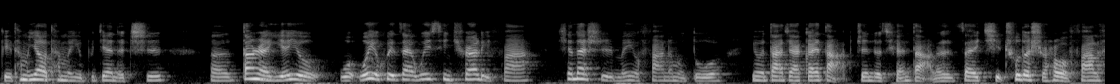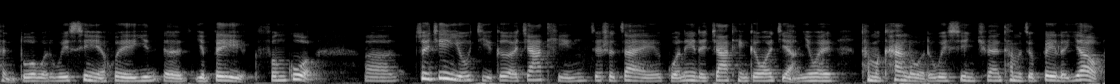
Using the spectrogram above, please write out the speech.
给他们药他们也不见得吃。呃，当然也有我我也会在微信圈里发，现在是没有发那么多，因为大家该打针的全打了。在起初的时候我发了很多，我的微信也会因呃也被封过。呃，最近有几个家庭，就是在国内的家庭跟我讲，因为他们看了我的微信圈，他们就备了药，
